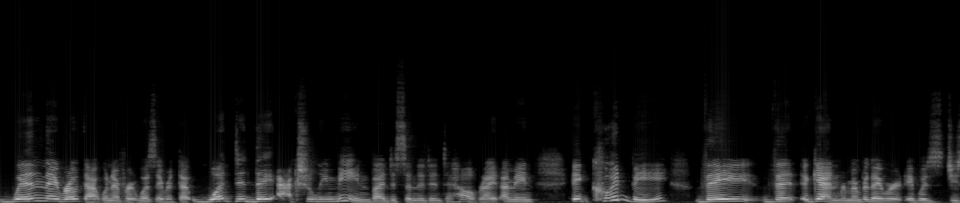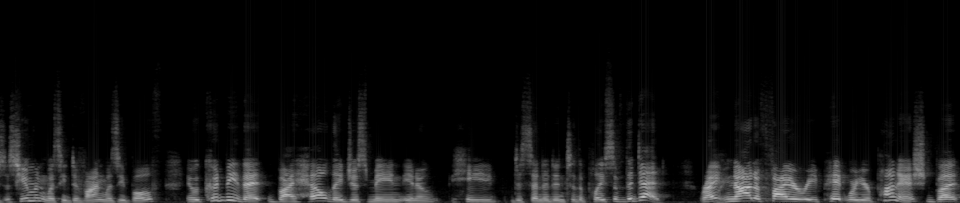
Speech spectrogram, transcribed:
When they wrote that, whenever it was they wrote that, what did they actually mean by descended into hell? Right? I mean, it could be they that again. Remember, they were. It was Jesus human. Was he divine? Was he both? You know, it could be that by hell they just mean you know he descended into the place of the dead. Right? Right. Not a fiery pit where you're punished, but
